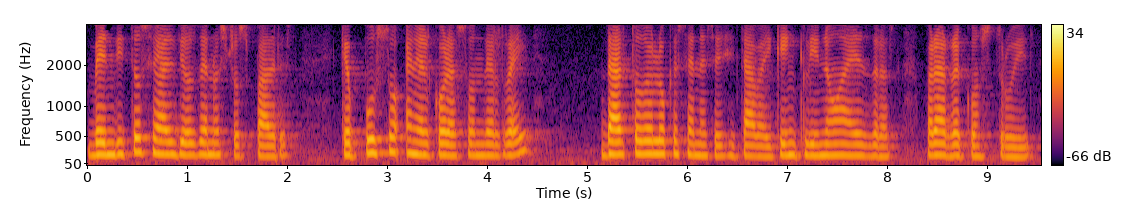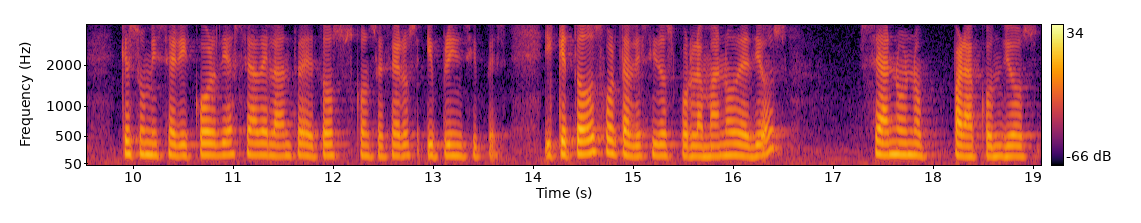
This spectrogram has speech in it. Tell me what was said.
Bendito sea el Dios de nuestros padres, que puso en el corazón del rey dar todo lo que se necesitaba y que inclinó a Esdras para reconstruir. Que su misericordia sea delante de todos sus consejeros y príncipes, y que todos fortalecidos por la mano de Dios sean uno para con Dios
